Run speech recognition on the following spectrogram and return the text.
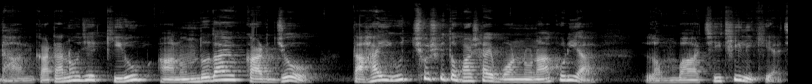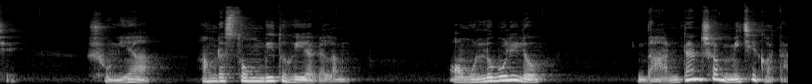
ধান কাটানো যে কিরূপ আনন্দদায়ক কার্য, তাহাই উচ্ছ্বসিত ভাষায় বর্ণনা করিয়া লম্বা চিঠি লিখিয়াছে। শুনিয়া আমরা স্তম্ভিত হইয়া গেলাম। অমূল্য বলিল, ধান টান সব মিছে কথা।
